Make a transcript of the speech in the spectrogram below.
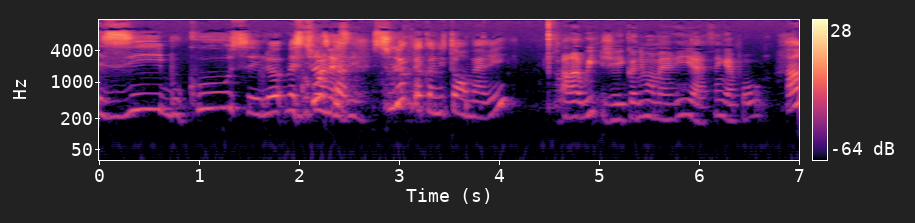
Asie, beaucoup. C'est là. Mais c'est là, que t'as- Asie. c'est là que tu as connu ton mari? Ah oui, j'ai connu mon mari à Singapour. Ah,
